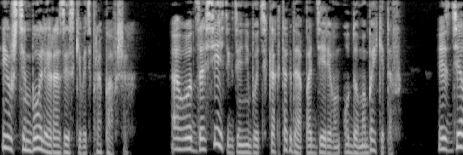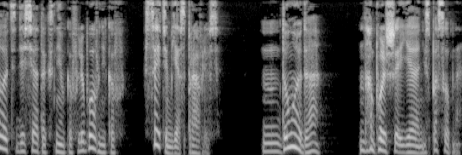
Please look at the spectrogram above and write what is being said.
И уж тем более разыскивать пропавших. А вот засесть где-нибудь, как тогда, под деревом у дома Беккетов, и сделать десяток снимков любовников, с этим я справлюсь. Думаю, да. На большее я не способна.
